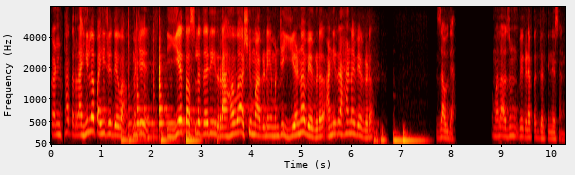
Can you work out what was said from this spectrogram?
कंठात राहिलं पाहिजे देवा. म्हणजे येत असलं तरी राहावं अशी मागणी म्हणजे येणं वेगळं आणि राहणं वेगळं. जाऊ द्या. मला अजून वेगळ्या पद्धतीने सांग.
